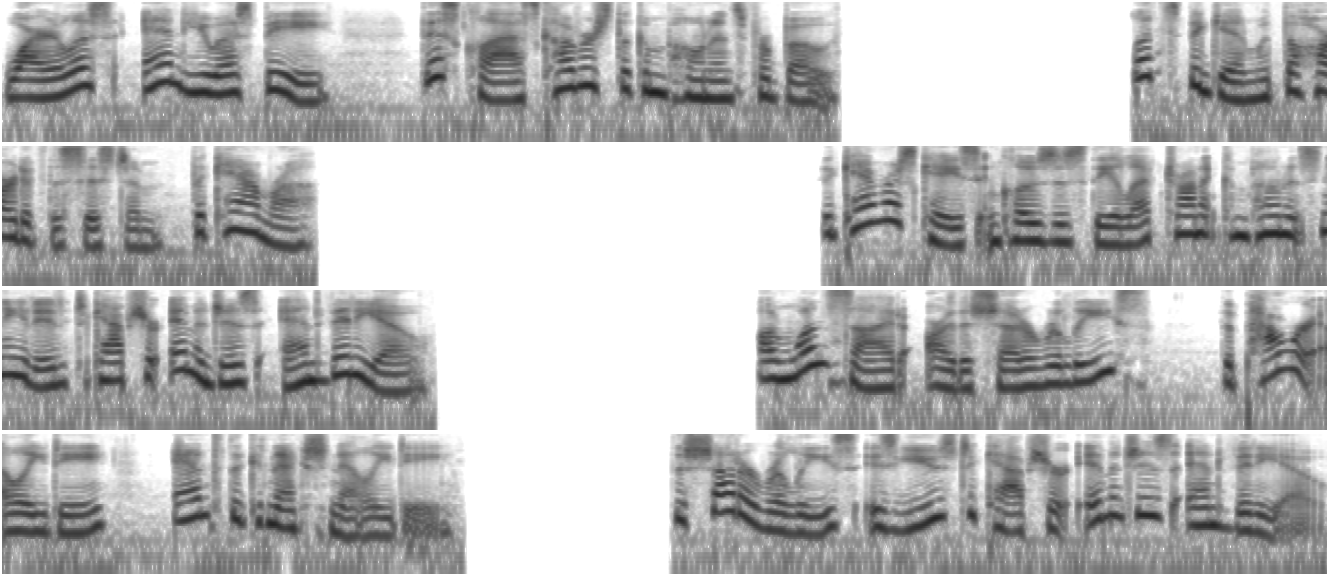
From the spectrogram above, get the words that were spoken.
wireless and USB. This class covers the components for both. Let's begin with the heart of the system, the camera. The camera's case encloses the electronic components needed to capture images and video. On one side are the shutter release, the power LED, and the connection LED. The shutter release is used to capture images and video.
